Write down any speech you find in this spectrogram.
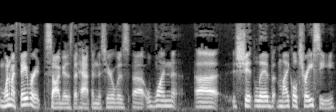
one of my favorite sagas that happened this year was uh, one uh, shit lib Michael Tracey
